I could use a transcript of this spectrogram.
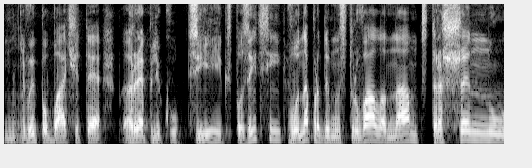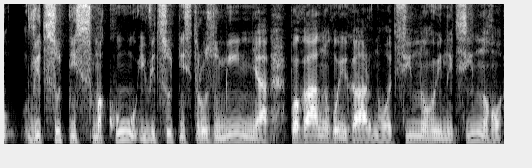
Ви побачите репліку цієї експозиції. Вона продемонструвала нам страшенну відсутність смаку і відсутність розуміння поганого і гарного, цінного і нецінного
